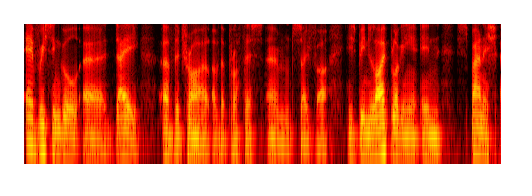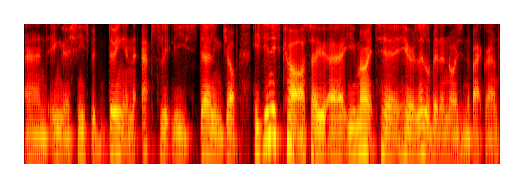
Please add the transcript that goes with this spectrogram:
every single uh, day of the trial of the Procés um, so far. He's been live blogging it in Spanish and English. He's been doing an absolutely sterling job. He's in his car, so uh, you might uh, hear a little bit of noise in the background.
